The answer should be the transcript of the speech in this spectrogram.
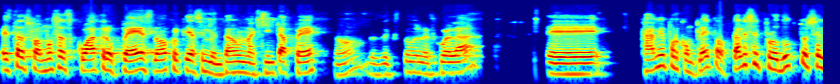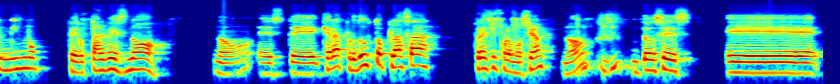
estas famosas cuatro Ps, ¿no? Creo que ya se inventaron una quinta P, ¿no? Desde que estuve en la escuela. Eh, cambia por completo. Tal vez el producto es el mismo, pero tal vez no, ¿no? Este, que era producto, plaza, precio y promoción, ¿no? Entonces, eh,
